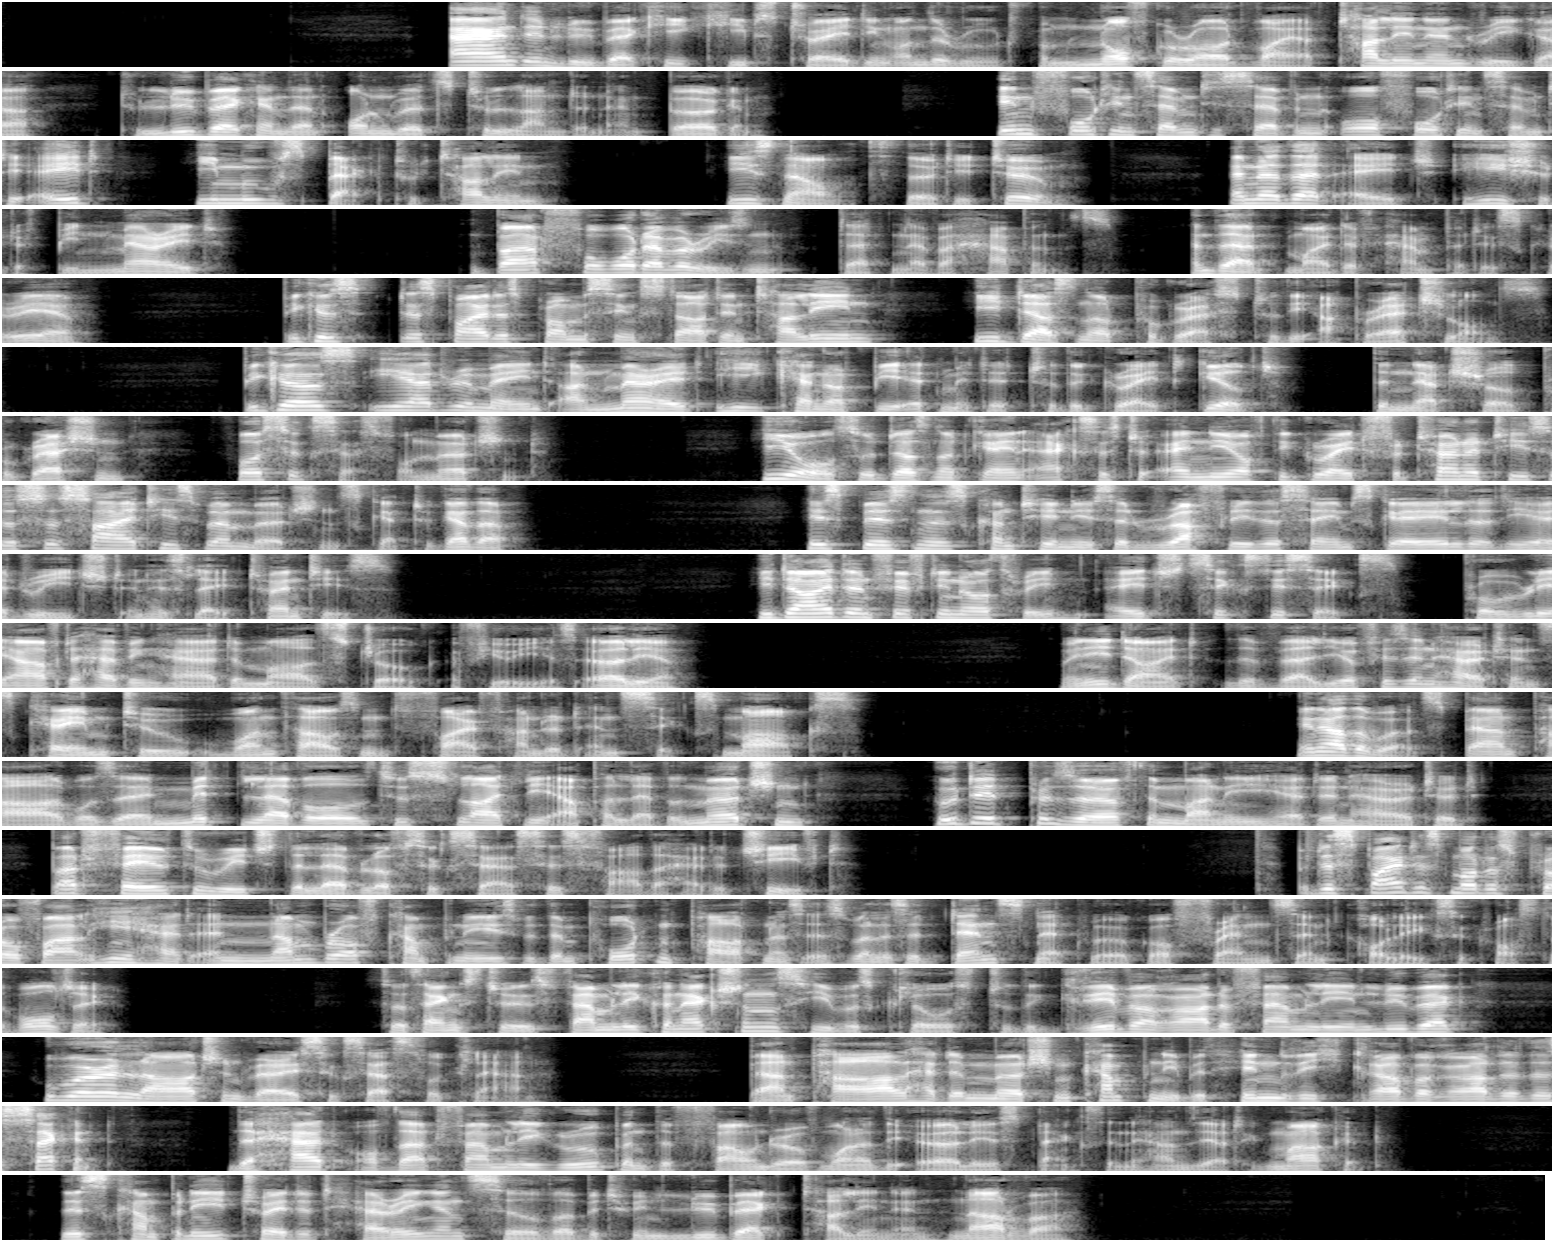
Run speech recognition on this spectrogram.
And in Lübeck, he keeps trading on the route from Novgorod via Tallinn and Riga to Lübeck and then onwards to London and Bergen. In 1477 or 1478, he moves back to Tallinn. He is now 32, and at that age he should have been married. But for whatever reason, that never happens, and that might have hampered his career. Because despite his promising start in Tallinn, he does not progress to the upper echelons. Because he had remained unmarried, he cannot be admitted to the Great Guild, the natural progression for a successful merchant. He also does not gain access to any of the great fraternities or societies where merchants get together. His business continues at roughly the same scale that he had reached in his late twenties. He died in 1503, aged 66, probably after having had a mild stroke a few years earlier. When he died, the value of his inheritance came to 1,506 marks. In other words, Bernd Pahl was a mid level to slightly upper level merchant who did preserve the money he had inherited, but failed to reach the level of success his father had achieved. But despite his modest profile, he had a number of companies with important partners as well as a dense network of friends and colleagues across the Baltic. So, thanks to his family connections, he was close to the Greverade family in Lübeck, who were a large and very successful clan. Bernd Pahl had a merchant company with Hinrich Greverade II, the head of that family group and the founder of one of the earliest banks in the Hanseatic market. This company traded herring and silver between Lübeck, Tallinn, and Narva.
